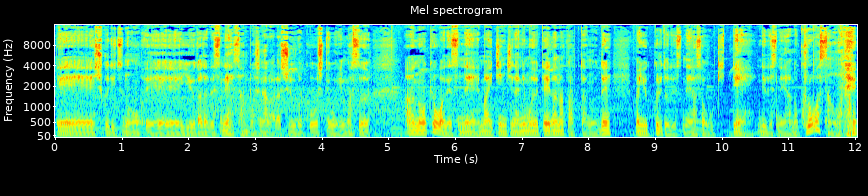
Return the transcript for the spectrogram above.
えー、祝日の、えー、夕方ですね、散歩しながら収録をしております。あの、今日はですね、まあ一日何も予定がなかったので、まあ、ゆっくりとですね、朝起きて、でですね、あの、クロワッサンをね、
